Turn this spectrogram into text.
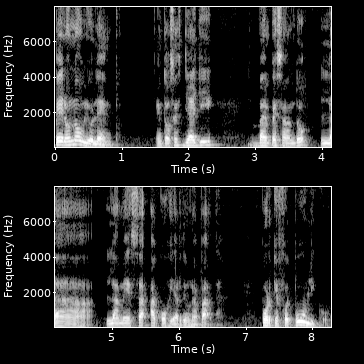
pero no violento. Entonces ya allí va empezando la, mesa a cojear de una pata, porque fue público,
